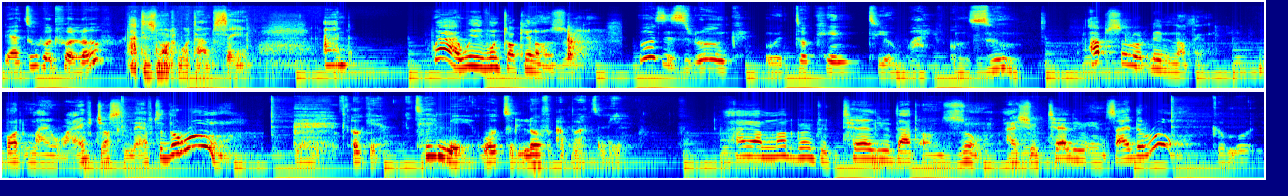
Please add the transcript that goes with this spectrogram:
We are too old for love? That is not what I'm saying. And why are we even talking on Zoom? What is wrong with talking to your wife on Zoom? Absolutely nothing. But my wife just left the room. Okay, tell me what you love about me. I am not going to tell you that on Zoom. I should tell you inside the room. Come on.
